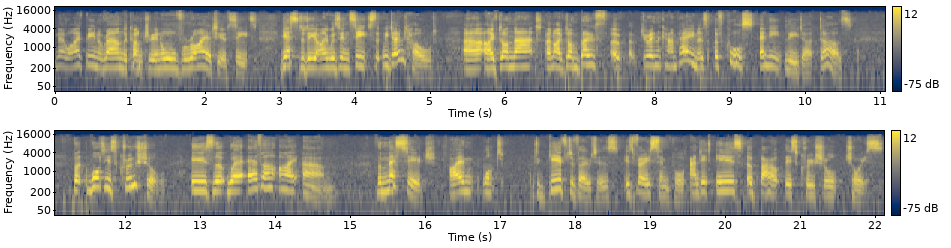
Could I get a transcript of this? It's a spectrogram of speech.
No, I've been around the country in all variety of seats. Yesterday, I was in seats that we don't hold. Uh, I've done that, and I've done both uh, during the campaign, as of course any leader does. But what is crucial is that wherever I am, the message I want to give to voters is very simple, and it is about this crucial choice.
